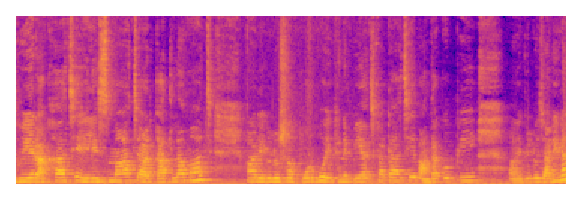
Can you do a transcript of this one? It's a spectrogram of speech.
ধুয়ে রাখা আছে, ইলিশ মাছ আর কাতলা মাছ। আর এগুলো সব পরবো। এখানে পেঁয়াজ কাটা আছে, বাঁধাকপি এগুলো জানি না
